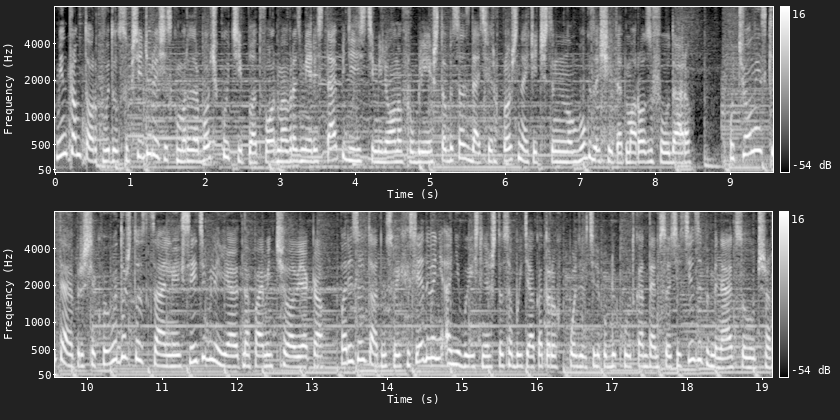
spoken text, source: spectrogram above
Минпромторг выдал субсидию российскому разработчику тип платформы в размере 150 миллионов рублей, чтобы создать сверхпрочный отечественный ноутбук защиты от морозов и ударов. Ученые из Китая пришли к выводу, что социальные сети влияют на память человека. По результатам своих исследований они выяснили, что события, о которых пользователи публикуют контент в соцсети, запоминаются лучше.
